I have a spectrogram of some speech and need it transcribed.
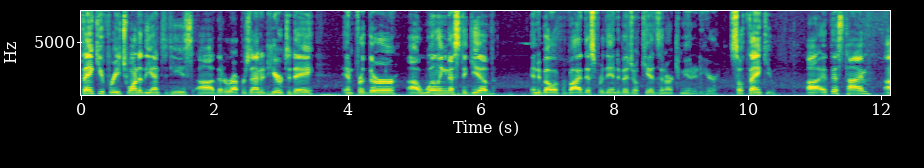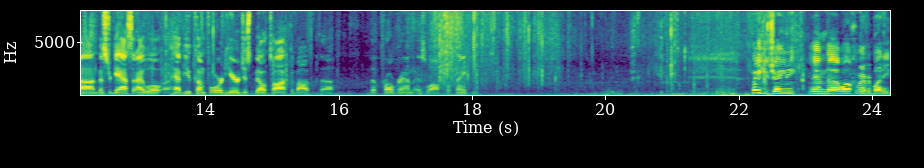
thank you for each one of the entities uh, that are represented here today and for their uh, willingness to give and to be able to provide this for the individual kids in our community here. So thank you. Uh, at this time, uh, Mr. Gassen, I will have you come forward here just to be able to talk about the, the program as well. So thank you. Thank you, Jamie, and uh, welcome everybody.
